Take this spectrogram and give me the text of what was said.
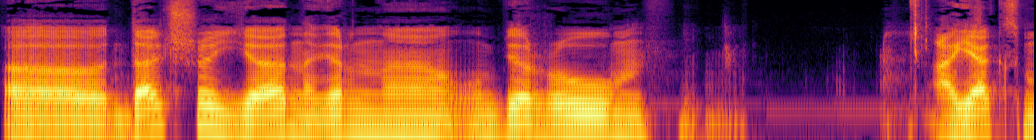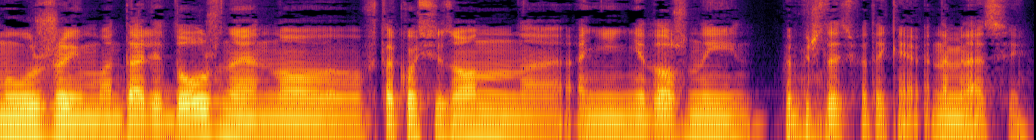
Дальше я, наверное, уберу Аякс, мы уже им отдали должное, но в такой сезон они не должны побеждать в этой номинации.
